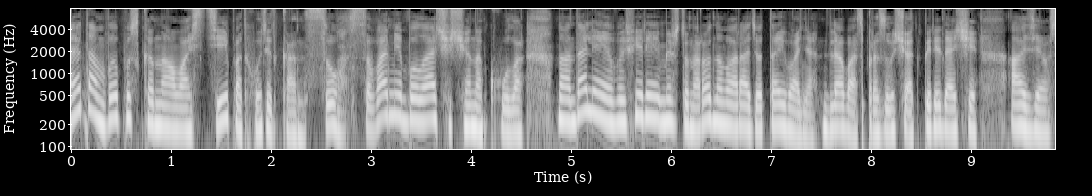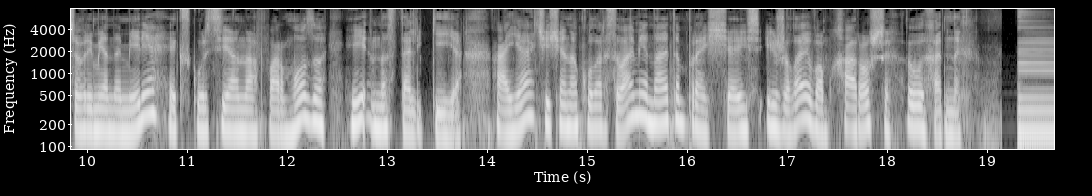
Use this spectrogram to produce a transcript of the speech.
этом выпуск новостей подходит к концу. С вами была Чечена Кула. Ну а далее в эфире Международного радио Тайваня для вас прозвучат передачи «Азия в современном мире», «Экскурсия на Формозу» и «Ностальгия». А я, Чечена Кулар, с вами на этом прощаюсь и желаю вам хороших выходных. 向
